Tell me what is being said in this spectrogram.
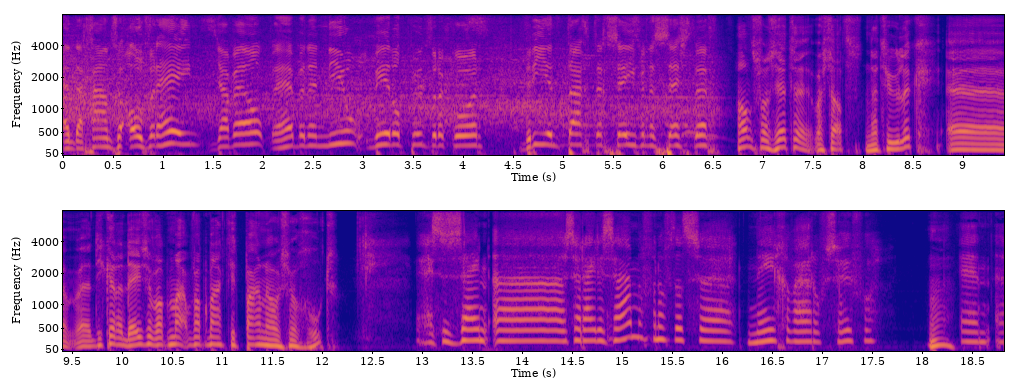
En daar gaan ze overheen. Jawel, we hebben een nieuw wereldpuntenrecord. 83,67. Hans van Zetten was dat natuurlijk. Eh, die Canadezen, wat, ma- wat maakt dit paar nou zo goed? Ja, Ze, zijn, eh, ze rijden samen vanaf dat ze negen waren of zeven. Hmm. En eh,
